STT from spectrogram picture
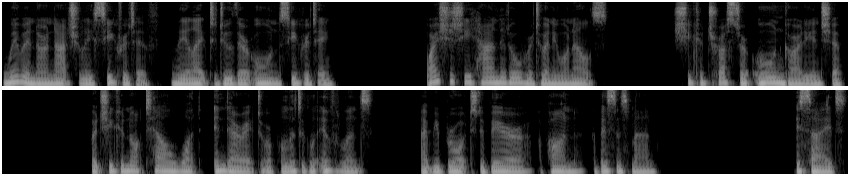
Women are naturally secretive, and they like to do their own secreting. Why should she hand it over to anyone else? She could trust her own guardianship, but she could not tell what indirect or political influence might be brought to bear upon a businessman. Besides,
